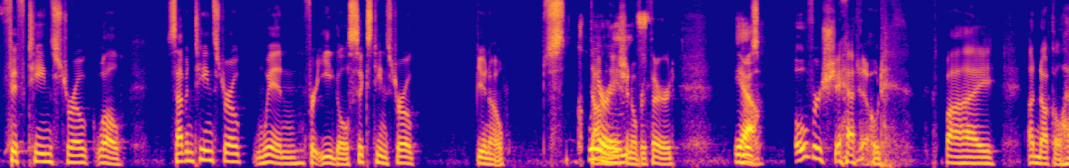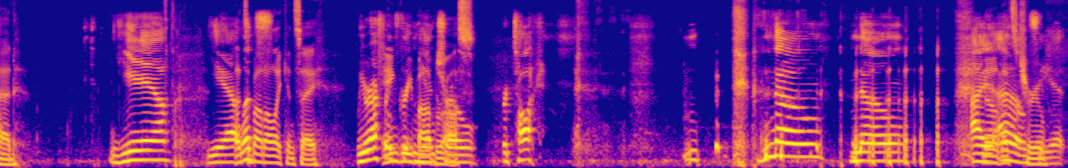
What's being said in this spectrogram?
15 stroke well 17 stroke win for Eagles 16 stroke you know s- domination over third Yeah, was overshadowed by a knucklehead yeah, yeah. that's about all I can say we referenced Angry in the Bob intro. Ross. We're talking. no, no. I, No, I don't true. see it.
